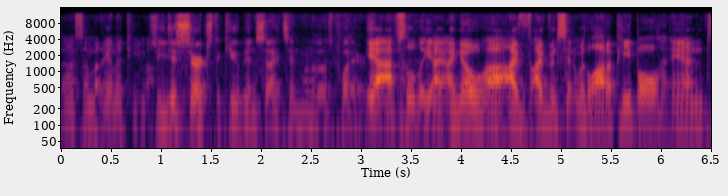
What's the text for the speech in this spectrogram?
uh, somebody on the team up. So you just search the Cube Insights in one of those players. Yeah, absolutely. I, I, know uh, I've, I've been sitting with a lot of people, and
